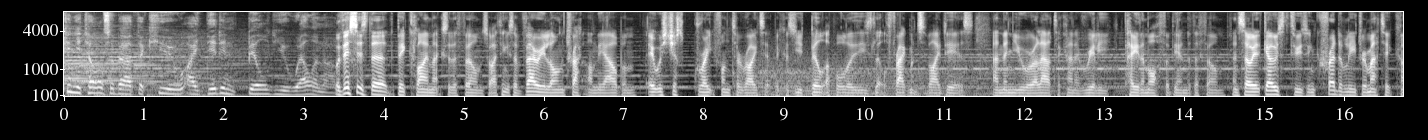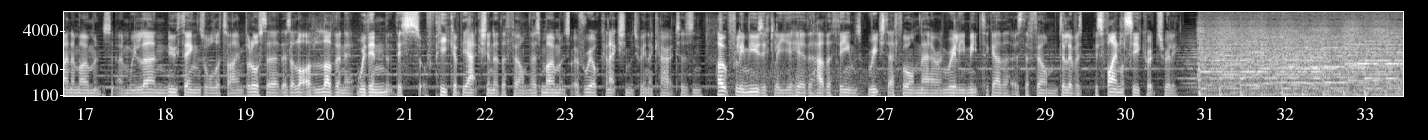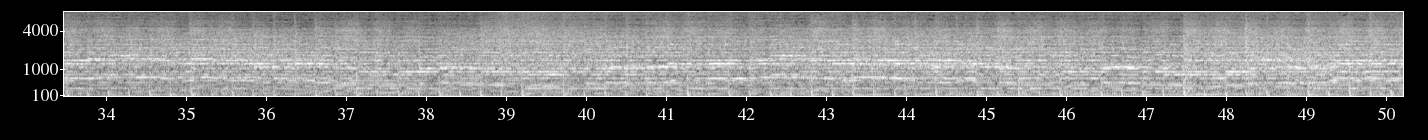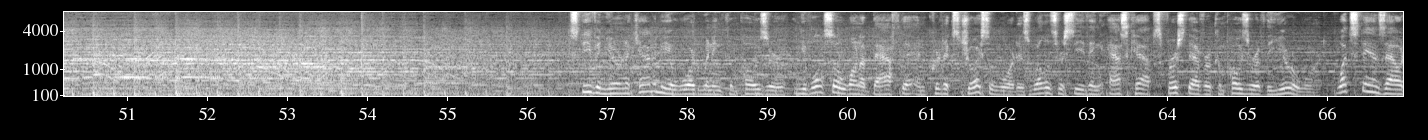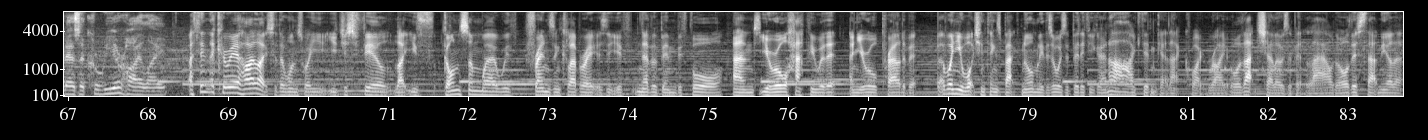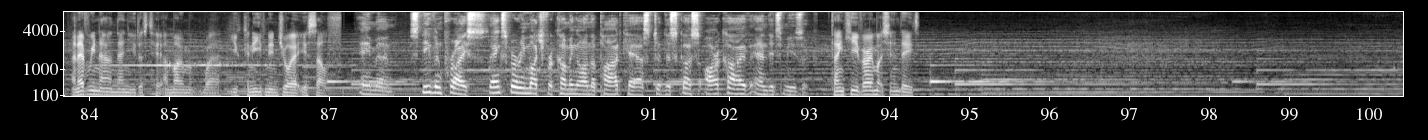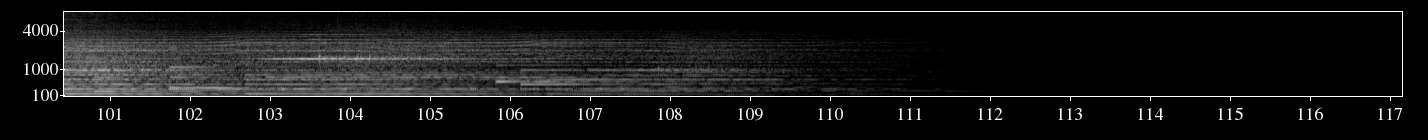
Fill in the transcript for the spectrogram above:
Can you tell us about the cue, I didn't build you well enough? Well, this is the, the big climax of the film, so I think it's a very long track on the album. It was just great fun to write it because you'd built up all of these little fragments of ideas and then you were allowed to kind of really pay them off at the end of the film. And so it goes through these incredibly dramatic kind of moments and we learn new things all the time, but also there's a lot of love in it within this sort of peak of the action of the film. There's moments of real connection between the characters and hopefully musically you hear the, how the themes reach their form there and really meet together as the film delivers its final secrets, really. Stephen, you're an Academy Award winning composer, and you've also won a BAFTA and Critics' Choice Award, as well as receiving ASCAP's first ever Composer of the Year award. What stands out as a career highlight? I think the career highlights are the ones where you, you just feel like you've gone somewhere with friends and collaborators that you've never been before, and you're all happy with it and you're all proud of it. But when you're watching things back normally, there's always a bit of you going, ah, oh, I didn't get that quite right, or that cello's a bit loud, or this, that, and the other. And every now and then you just hit a moment where you can even enjoy yourself. Amen. Stephen Price, thanks very much for coming on the podcast to discuss Archive and its music. Thank you very much indeed.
